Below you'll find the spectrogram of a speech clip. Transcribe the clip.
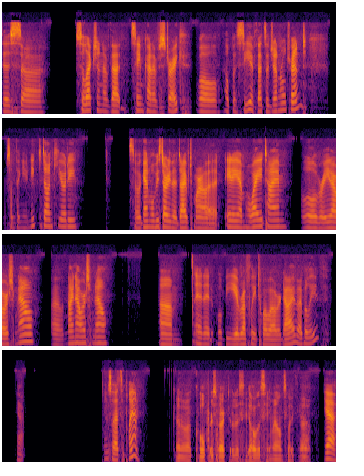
this uh, selection of that same kind of strike will help us see if that's a general trend or something unique to Don Quixote. So again, we'll be starting the dive tomorrow at 8 a.m. Hawaii time, a little over eight hours from now, uh, nine hours from now. Um, and it will be a roughly 12-hour dive, I believe. Yeah. So that's the plan. Kind of a cool perspective to see all the seamounts like Yeah, that, Yeah.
